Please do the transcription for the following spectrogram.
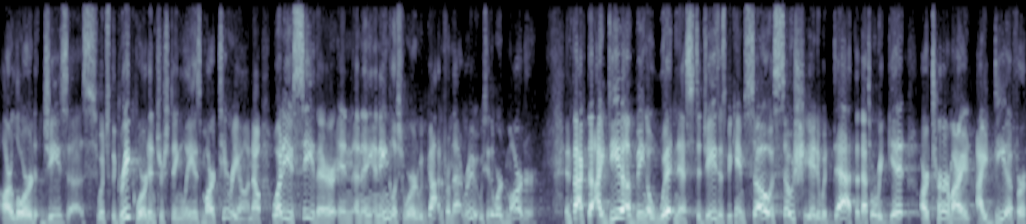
our Lord Jesus, which the Greek word, interestingly, is martyrion. Now, what do you see there in an, an English word we've gotten from that root? We see the word martyr. In fact, the idea of being a witness to Jesus became so associated with death that that's where we get our term, our idea for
